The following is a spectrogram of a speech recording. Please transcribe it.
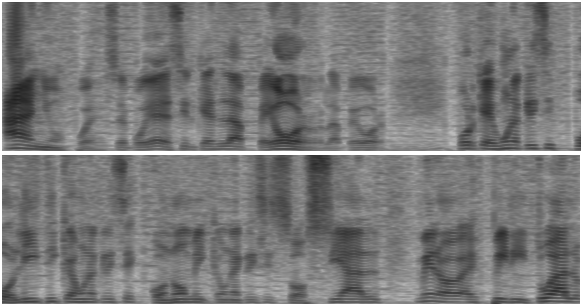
años, pues se podría decir que es la peor, la peor. porque es una crisis política, es una crisis económica, una crisis social, mira, espiritual,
